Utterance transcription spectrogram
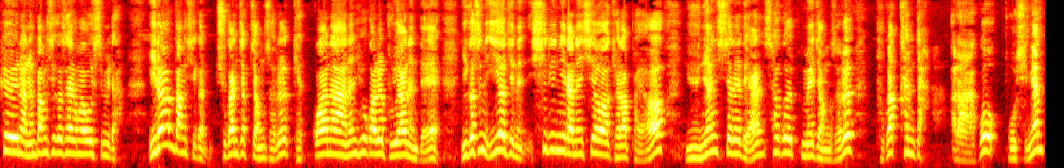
표현하는 방식을 사용하고 있습니다. 이러한 방식은 주관적 정서를 객관화하는 효과를 부여하는데 이것은 이어지는 시린이라는 시어와 결합하여 유년 시절에 대한 서글픔의 정서를 부각한다 라고 보시면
